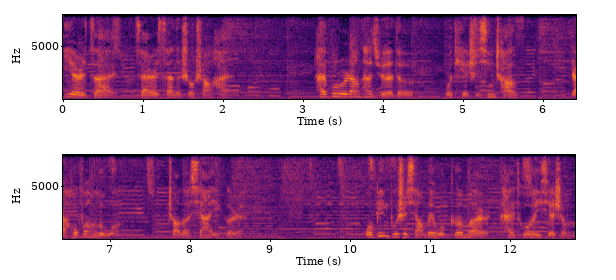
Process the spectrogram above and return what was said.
一而再、再而三的受伤害，还不如让他觉得我铁石心肠，然后忘了我，找到下一个人。我并不是想为我哥们儿开脱一些什么，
